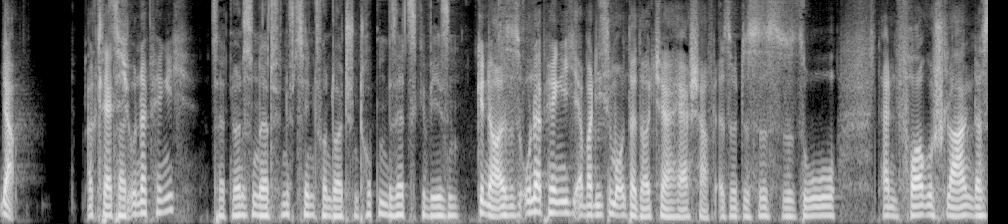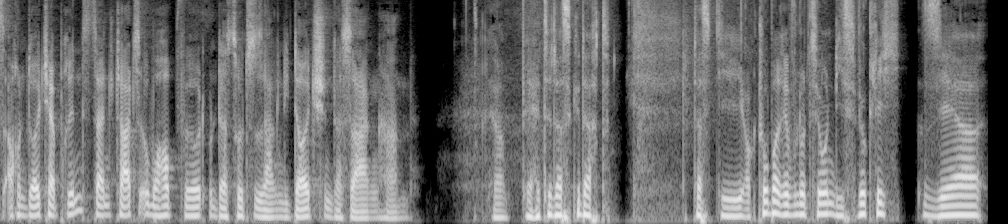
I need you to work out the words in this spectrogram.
ja, erklärt sich unabhängig. Seit 1915 von deutschen Truppen besetzt gewesen. Genau, also es ist unabhängig, aber diesmal unter deutscher Herrschaft. Also das ist so dann vorgeschlagen, dass auch ein deutscher Prinz sein Staatsoberhaupt wird und dass sozusagen die Deutschen das Sagen haben. Ja, wer hätte das gedacht? Dass die Oktoberrevolution, die ist wirklich sehr,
